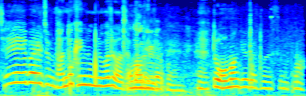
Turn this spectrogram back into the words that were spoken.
제발 좀 단독 행동 좀 하지 마세요. 감독님. 갈 뻔했네. 네, 또 엄한 길갈 뻔했으니까.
